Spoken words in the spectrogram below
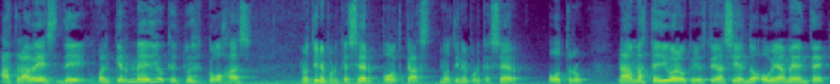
a través de cualquier medio que tú escojas. No tiene por qué ser podcast, no tiene por qué ser otro. Nada más te digo lo que yo estoy haciendo. Obviamente,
